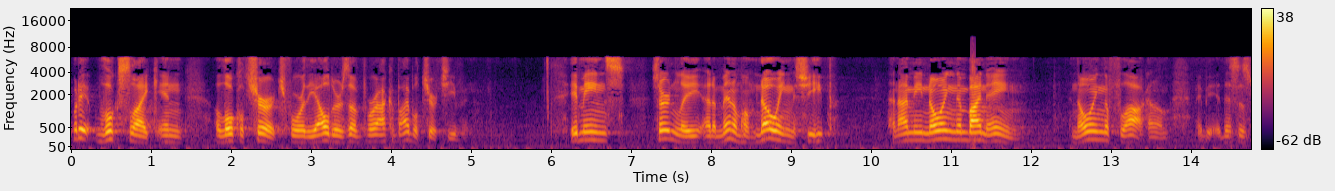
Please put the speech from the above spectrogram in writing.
what it looks like in a local church for the elders of Baraka Bible Church, even. It means, certainly, at a minimum, knowing the sheep. And I mean knowing them by name, knowing the flock. Um, maybe this is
